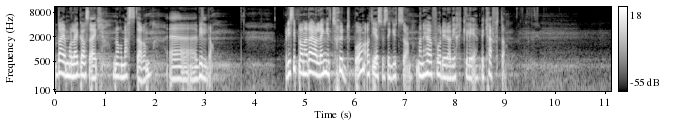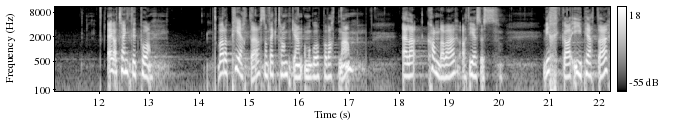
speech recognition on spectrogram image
de må legge seg når mesteren eh, vil det. Og Disiplene de har lenge trodd på at Jesus er Guds sønn, men her får de det virkelig bekrefta. Jeg har tenkt litt på Var det Peter som fikk tanken om å gå på vannet? Eller kan det være at Jesus virka i Peter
